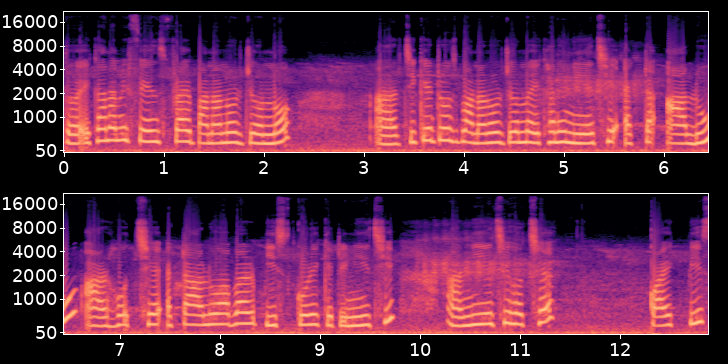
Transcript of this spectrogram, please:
তো এখানে আমি ফ্রেঞ্চ ফ্রাই বানানোর জন্য আর চিকেন টোস্ট বানানোর জন্য এখানে নিয়েছি একটা আলু আর হচ্ছে একটা আলু আবার পিস করে কেটে নিয়েছি। আর নিয়েছি হচ্ছে কয়েক পিস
